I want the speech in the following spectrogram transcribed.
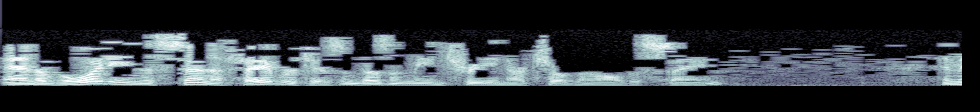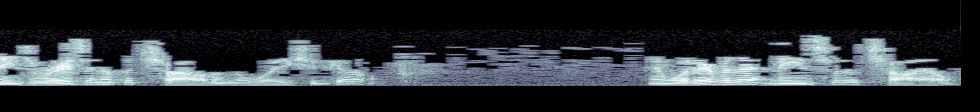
And avoiding the sin of favoritism doesn't mean treating our children all the same. It means raising up a child in the way he should go. And whatever that means for the child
